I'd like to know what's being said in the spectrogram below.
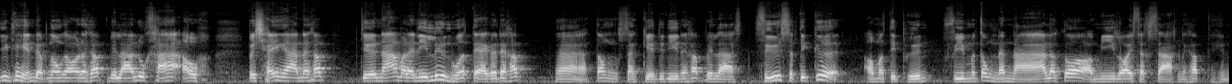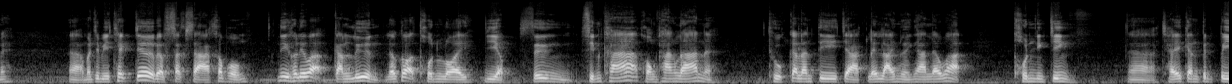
ยิ่งถ้าเห็นแบบเงาๆนะครับ เวลาลูกค้าเอาไปใช้งานนะครับ เจอน้ำอะไรนี่ลื่นหัวแตกเลยนะครับอ่าต้องสังเกตดีๆนะครับ เวลาซื้อสติกเกอร์ เอามาติดพื้น ฟิล์มมันต้องหนาๆแล้วก็มีรอยสักๆนะครับเห็นไหมอ่ามันจะมีเท็กเจอร์แบบสักๆครับผม นี่เขาเรียกว่ากันลื่นแล้วก็ทนรอยเหยียบ ซึ่งสินค้าของทางร้านน่ะถูกการันตีจากหลาย ๆ หน่วยงานแล้วว่า ทนจริงๆ ใช้กันเป็นปี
